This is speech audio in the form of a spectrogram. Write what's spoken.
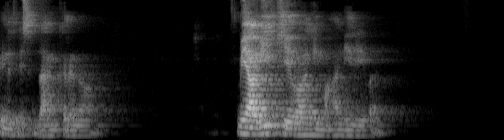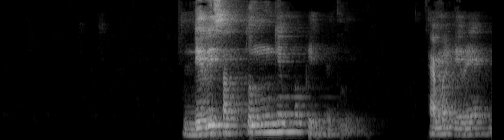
පින්නතේ සඳහන් කරනවා මේ අවීචය වාගේ මහ නිරේවල්. නිරිසත්තුන්ගෙන්ම පින්නතියි. හැම නිරයක්ම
